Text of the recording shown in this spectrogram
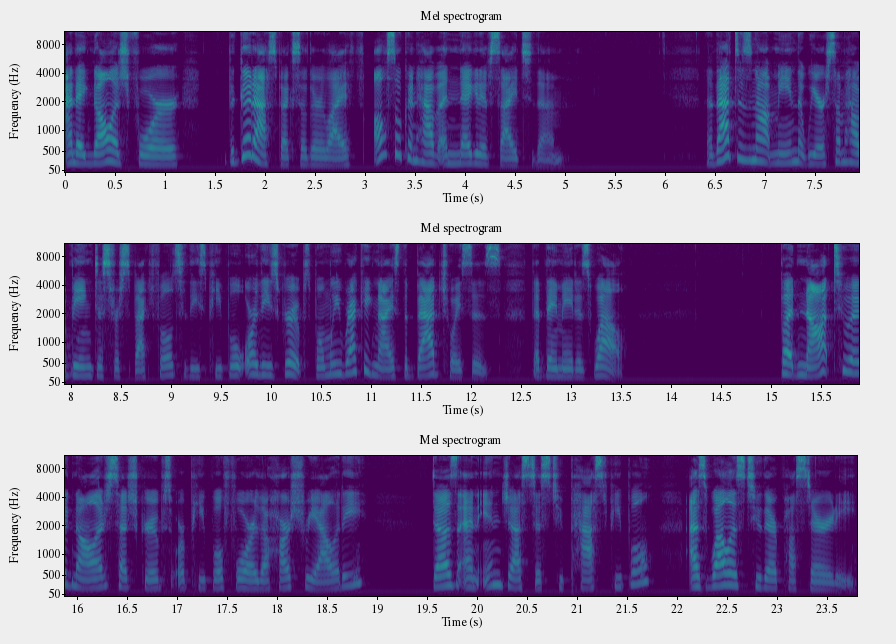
and acknowledge for the good aspects of their life also can have a negative side to them. Now, that does not mean that we are somehow being disrespectful to these people or these groups when we recognize the bad choices that they made as well but not to acknowledge such groups or people for the harsh reality does an injustice to past people as well as to their posterity.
